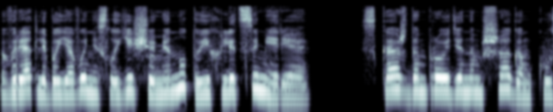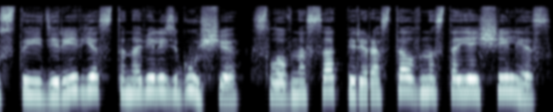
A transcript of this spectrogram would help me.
Вряд ли бы я вынесла еще минуту их лицемерия. С каждым пройденным шагом кусты и деревья становились гуще, словно сад перерастал в настоящий лес.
